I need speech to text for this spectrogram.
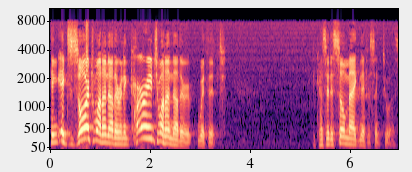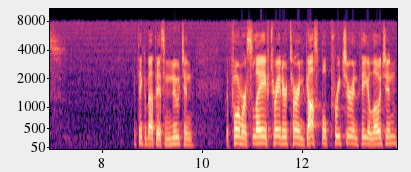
exhort one another and encourage one another with it. Because it is so magnificent to us. Think about this Newton, the former slave trader turned gospel preacher and theologian,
